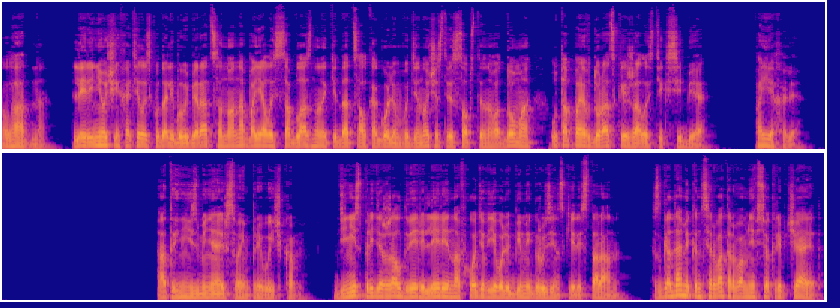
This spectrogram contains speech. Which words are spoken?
«Ладно». Лере не очень хотелось куда-либо выбираться, но она боялась соблазна накидаться алкоголем в одиночестве собственного дома, утопая в дурацкой жалости к себе. «Поехали». «А ты не изменяешь своим привычкам». Денис придержал дверь Лерии на входе в его любимый грузинский ресторан. «С годами консерватор во мне все крепчает».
